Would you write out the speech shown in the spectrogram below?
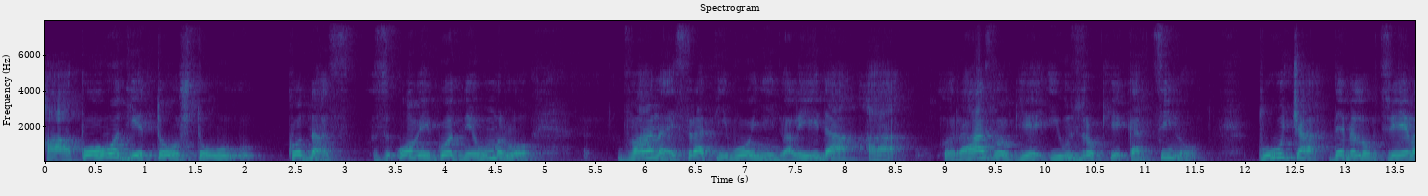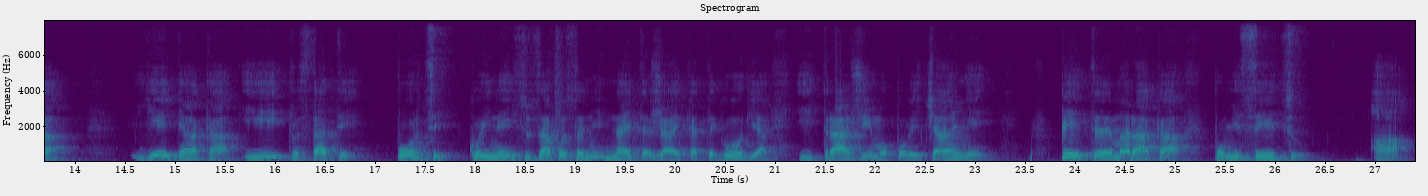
a povod je to što kod nas ove godine umrlo 12 ratnih vojnih invalida, a razlog je i uzrok je karcinom pluća, debelog crijeva, jednjaka i prostate. Porci koji nisu zaposleni najteža je kategorija i tražimo povećanje 5 eh, maraka po mjesecu, a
